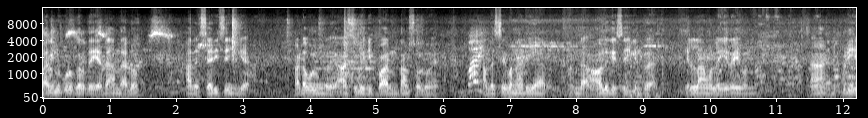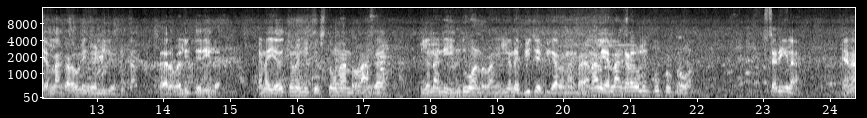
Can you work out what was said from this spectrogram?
மருந்து கொடுக்குறதோ எதாக இருந்தாலும் அதை சரி செய்யுங்க. கடவுள் உங்களை ஆசீர்வதிப்பார்னு தான் சொல்லுவேன். அந்த சிவனடியார் அந்த ஆளுகை செய்கின்ற எல்லாம் உள்ள இறைவன். ஆ இப்படி எல்லா கடவுளையும் வேண்டிக்க வேண்டியதுதான். வேறு வழி தெரியல. ஏன்னா எதாச்சும் நீ கிறிஸ்துவனான்றாங்க இல்லைன்னா நீ இந்துவான்றாங்க இல்லைன்னா பிஜேபிக்காரனான்ற. அதனால் எல்லா கடவுளையும் கூப்பிட்டு விட்ருவோம் சரிங்களா? ஏன்னா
